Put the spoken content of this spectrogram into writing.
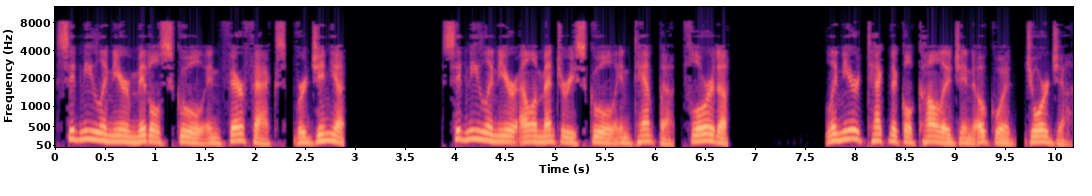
Sidney Lanier Middle School in Fairfax, Virginia Sidney Lanier Elementary School in Tampa, Florida. Lanier Technical College in Oakwood, Georgia.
